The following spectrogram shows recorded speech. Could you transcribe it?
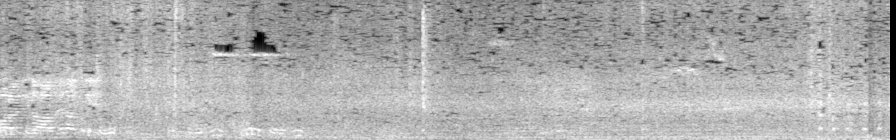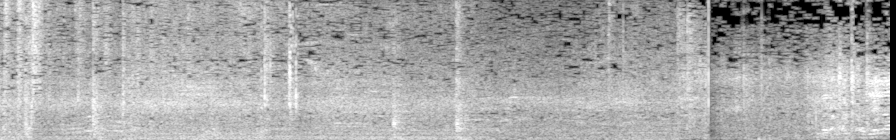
ਬਾਲੀ ਦਾ ਆਵੇ ਨਾ ਕਿ ले ला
